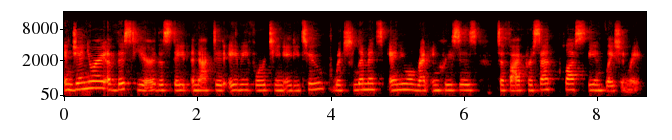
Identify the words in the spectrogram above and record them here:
In January of this year, the state enacted AB 1482, which limits annual rent increases to 5% plus the inflation rate.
